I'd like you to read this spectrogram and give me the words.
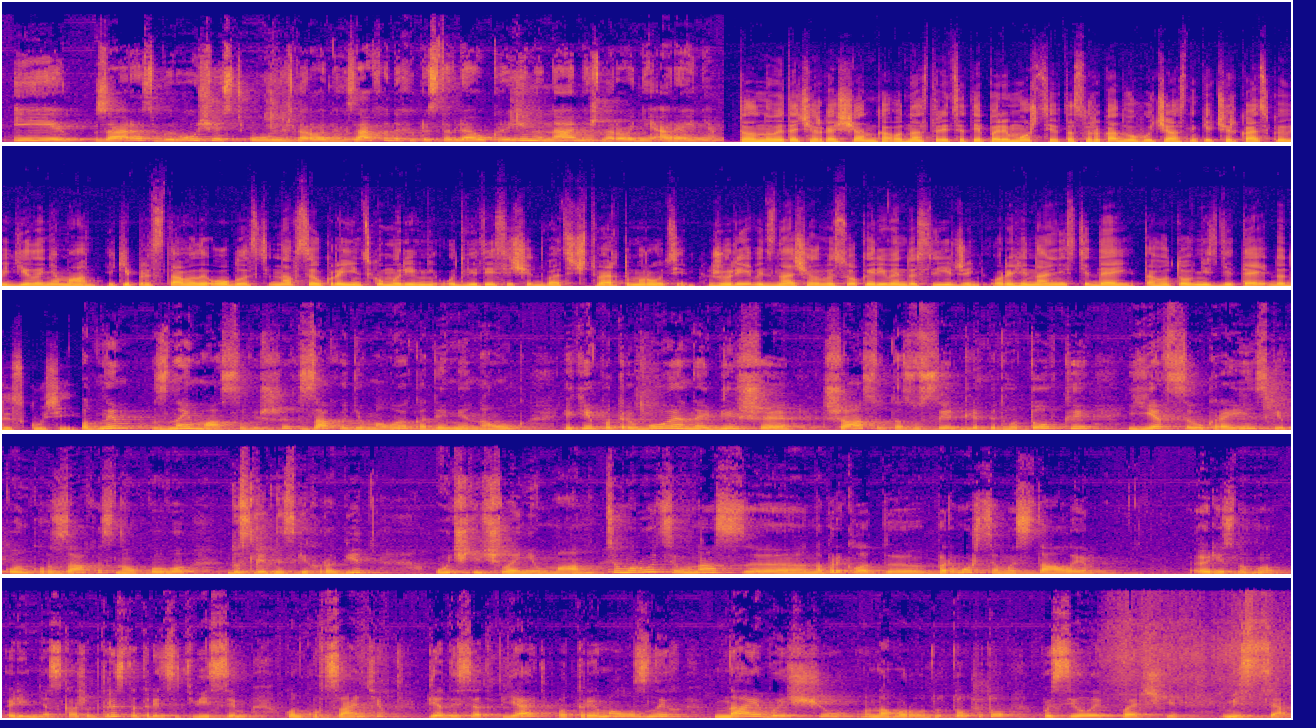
І зараз беру участь у міжнародних заходах і представляю Україну на міжнародній арені. Талановита черкащанка одна з 30 переможців та 42 учасників Черкаського відділення МАН, які представили область на всеукраїнському рівні у 2024 році. Журі відзначили високий рівень досліджень, оригінальність ідей та готовність дітей до дискусій. Одним з наймасовіших заходів Малої академії наук, який потребує найбільше часу та зусиль для підготовки, є всеукраїнський конкурс захист науково-дослідницьких робіт учнів-членів МАН. В цьому році у нас, е, наприклад, е, переможцями стали різного рівня, скажімо, 338 конкурсантів, 55 отримало з них найвищу нагороду, тобто посіли перші місця.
